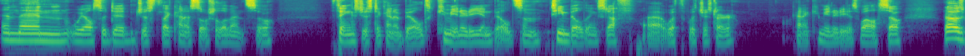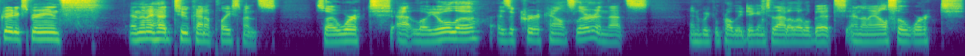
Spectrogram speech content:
And then we also did just like kind of social events, so things just to kind of build community and build some team building stuff uh, with with just our kind of community as well. So that was great experience. And then I had two kind of placements. So I worked at Loyola as a career counselor, and that's and we can probably dig into that a little bit. And then I also worked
